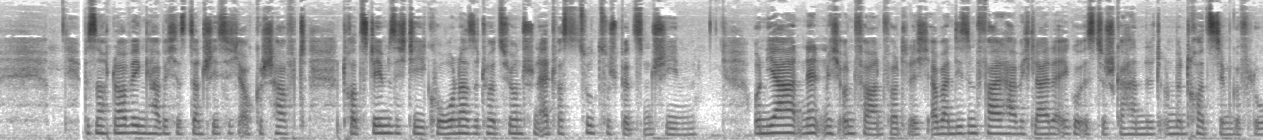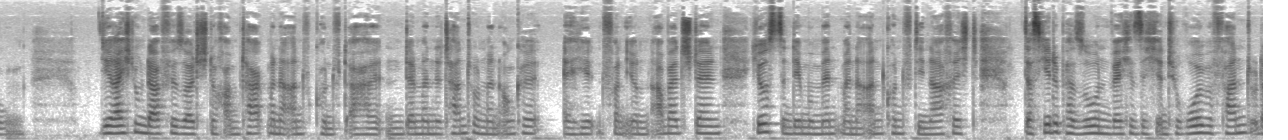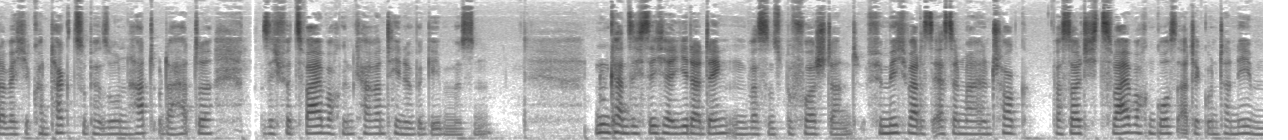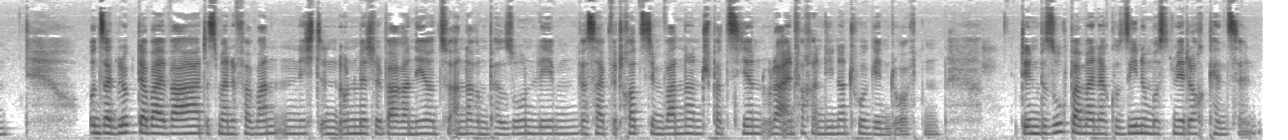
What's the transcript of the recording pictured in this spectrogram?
Bis nach Norwegen habe ich es dann schließlich auch geschafft, trotzdem sich die Corona-Situation schon etwas zuzuspitzen schien. Und ja, nennt mich unverantwortlich, aber in diesem Fall habe ich leider egoistisch gehandelt und bin trotzdem geflogen. Die Rechnung dafür sollte ich noch am Tag meiner Ankunft erhalten, denn meine Tante und mein Onkel erhielten von ihren Arbeitsstellen just in dem Moment meiner Ankunft die Nachricht, dass jede Person, welche sich in Tirol befand oder welche Kontakt zu Personen hat oder hatte, sich für zwei Wochen in Quarantäne begeben müssen. Nun kann sich sicher jeder denken, was uns bevorstand. Für mich war das erst einmal ein Schock. Was sollte ich zwei Wochen großartig unternehmen? Unser Glück dabei war, dass meine Verwandten nicht in unmittelbarer Nähe zu anderen Personen leben, weshalb wir trotzdem wandern, spazieren oder einfach in die Natur gehen durften. Den Besuch bei meiner Cousine mussten wir doch canceln.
